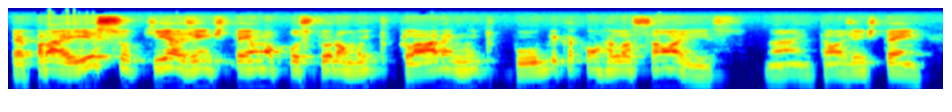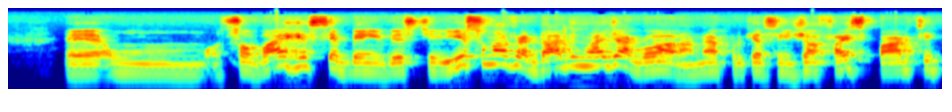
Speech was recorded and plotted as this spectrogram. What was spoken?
é para isso que a gente tem uma postura muito clara e muito pública com relação a isso. Né? Então, a gente tem é, um, só vai receber investir. Isso, na verdade, não é de agora, né? porque assim, já faz parte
